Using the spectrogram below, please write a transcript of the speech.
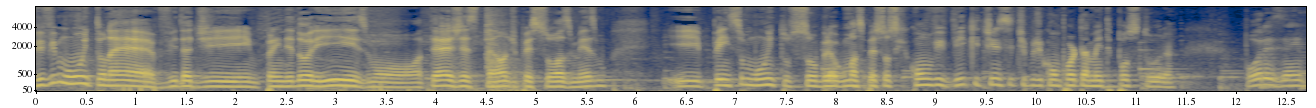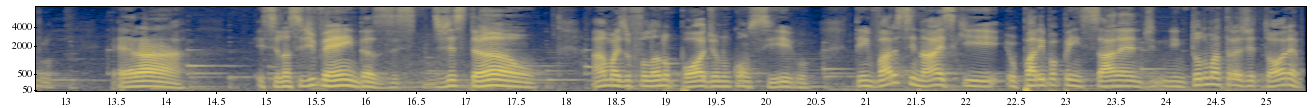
vivi muito, né, vida de empreendedorismo, até gestão de pessoas mesmo. E penso muito sobre algumas pessoas que convivi que tinham esse tipo de comportamento e postura. Por exemplo, era esse lance de vendas, gestão, ah, mas o fulano pode, eu não consigo. Tem vários sinais que eu parei para pensar, né, de, em toda uma trajetória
